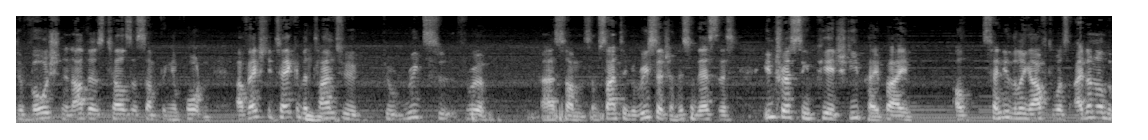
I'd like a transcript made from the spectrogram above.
devotion in others tells us something important. I've actually taken the Mhm. time to to read through uh, some some scientific research on this, and there's this interesting PhD paper. I, I'll send you the link afterwards. I don't know the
